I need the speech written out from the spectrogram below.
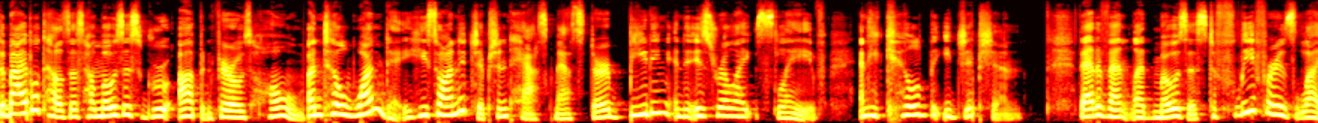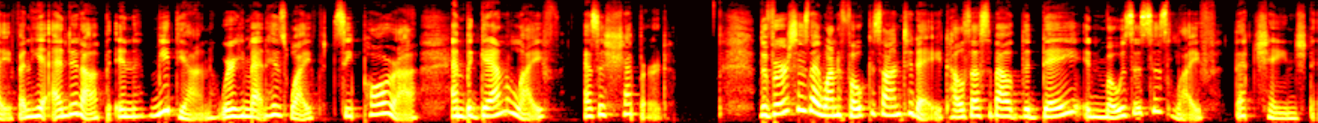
The Bible tells us how Moses grew up in Pharaoh's home until one day he saw an Egyptian taskmaster beating an Israelite slave, and he killed the Egyptian. That event led Moses to flee for his life, and he ended up in Midian, where he met his wife Zipporah and began a life as a shepherd. The verses I want to focus on today tells us about the day in Moses' life that changed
